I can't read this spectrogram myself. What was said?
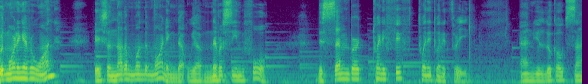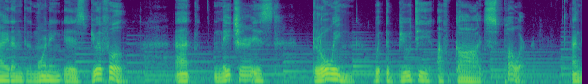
Good morning, everyone. It's another Monday morning that we have never seen before. December 25th, 2023. And you look outside, and the morning is beautiful. And nature is glowing with the beauty of God's power and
